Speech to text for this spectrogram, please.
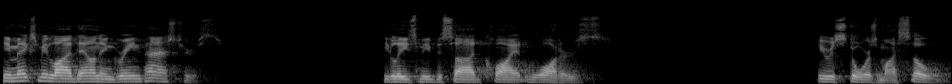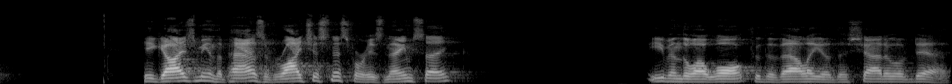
He makes me lie down in green pastures. He leads me beside quiet waters. He restores my soul. He guides me in the paths of righteousness for his name's sake. Even though I walk through the valley of the shadow of death,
